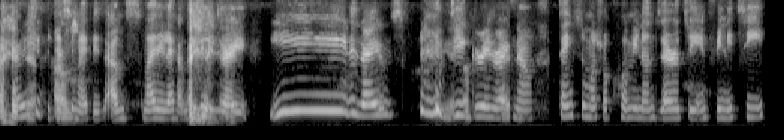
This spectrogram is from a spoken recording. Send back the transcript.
I wish you could just see my face. I'm smiling like I'm giving this very this very big grin right now. Thanks so much for coming on Zero to Infinity.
